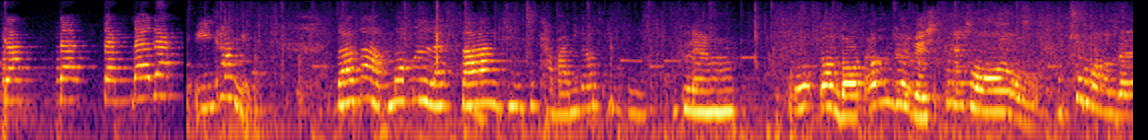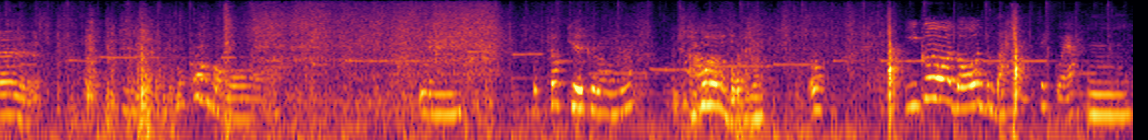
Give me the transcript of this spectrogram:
딱딱딱딱딱 이상해 나는 안 먹을래 난 김치 다 먹을래 그래. 어, 난나 다른 데 레시피에서 부추로 봤는데 쪽파인가 봐. 음, 어떻게 그러면? 이거라도 넣어봐. 어, 이거 넣어도 맛있을 거야 음.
